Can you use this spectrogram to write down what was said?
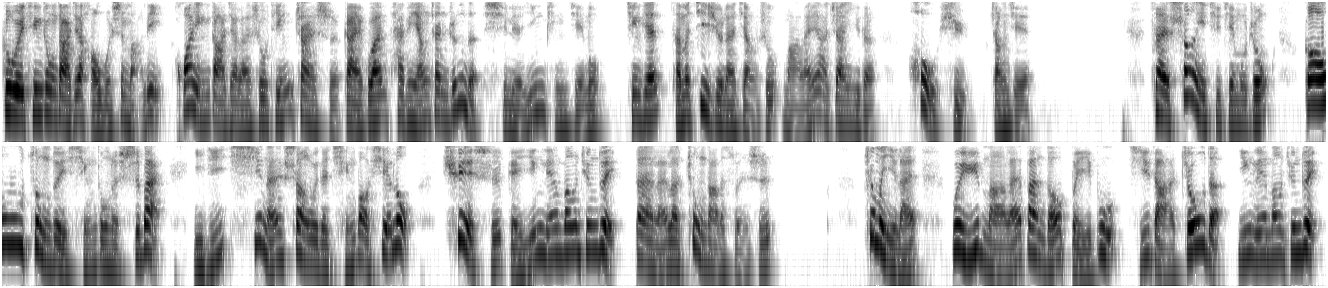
各位听众，大家好，我是玛丽，欢迎大家来收听《战史概观太平洋战争》的系列音频节目。今天咱们继续来讲述马来亚战役的后续章节。在上一期节目中，高乌纵队行动的失败以及西南上尉的情报泄露，确实给英联邦军队带来了重大的损失。这么一来，位于马来半岛北部吉打州的英联邦军队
